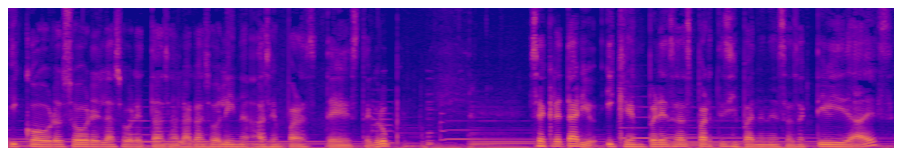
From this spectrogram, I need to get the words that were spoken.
y cobros sobre la sobretasa a la gasolina hacen parte de este grupo. Secretario, ¿y qué empresas participan en estas actividades?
